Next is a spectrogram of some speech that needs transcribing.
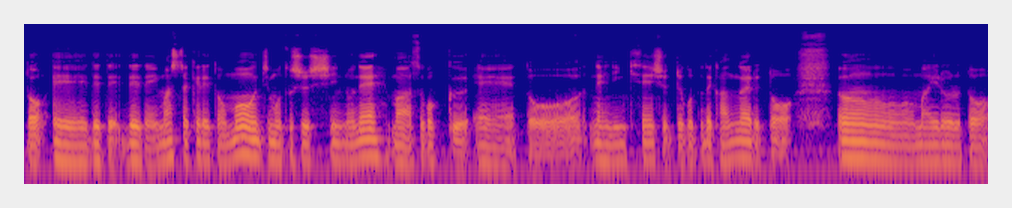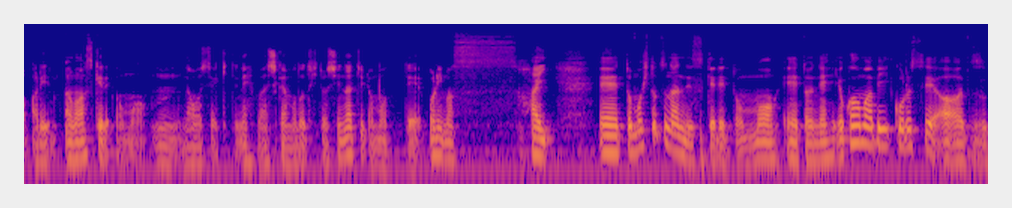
と、えー、出て、出ていましたけれども、地元出身のね、まあ、すごく、えっ、と、ね、人気選手っていうことで考えると、うん、まあ、いろいろとありますけれども、うん、直してきてね、まあ、しっかり戻ってきてほしいなというふうに思っております。。はい。えっ、ー、と、もう一つなんですけれども、えっ、ー、とね、横浜ビーコルセアーズ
